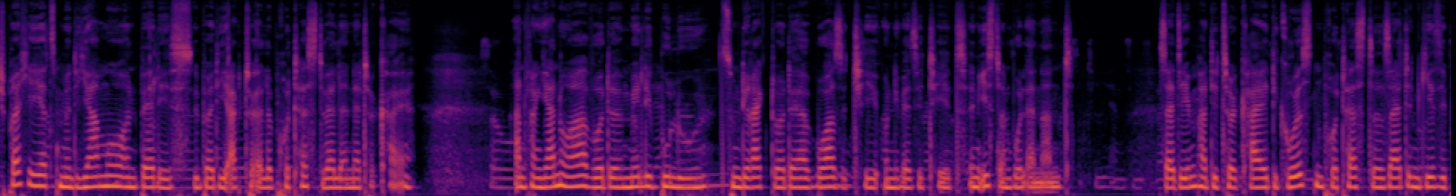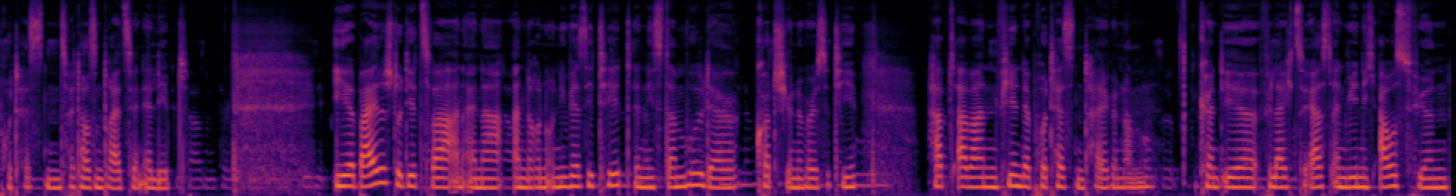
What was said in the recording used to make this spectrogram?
spreche jetzt mit Yamo und Belis über die aktuelle Protestwelle in der Türkei. Anfang Januar wurde Meli Bulu zum Direktor der Boğaziçi-Universität in Istanbul ernannt. Seitdem hat die Türkei die größten Proteste seit den Gezi-Protesten 2013 erlebt. Ihr beide studiert zwar an einer anderen Universität in Istanbul, der Koç University, habt aber an vielen der Protesten teilgenommen. Könnt ihr vielleicht zuerst ein wenig ausführen,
